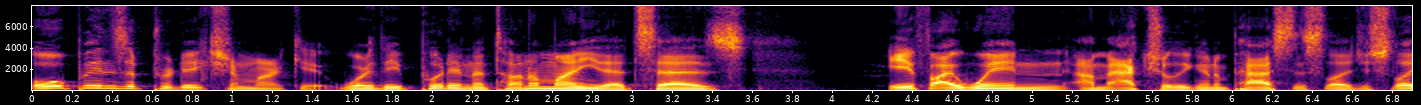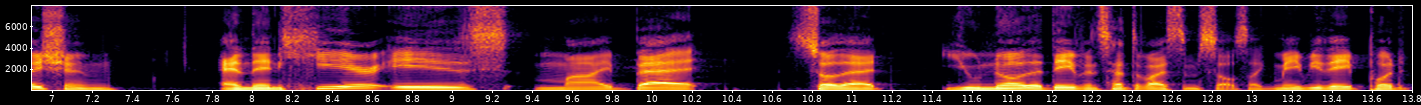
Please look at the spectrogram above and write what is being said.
opens a prediction market where they put in a ton of money that says, if I win, I'm actually going to pass this legislation. And then here is my bet so that you know that they've incentivized themselves. Like maybe they put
